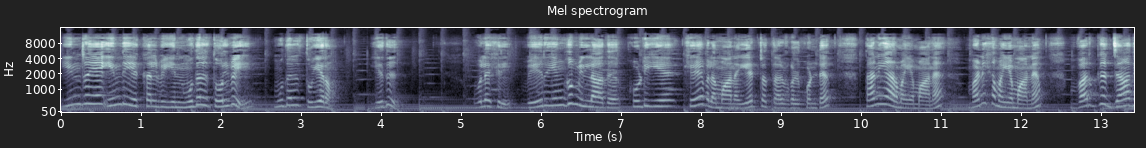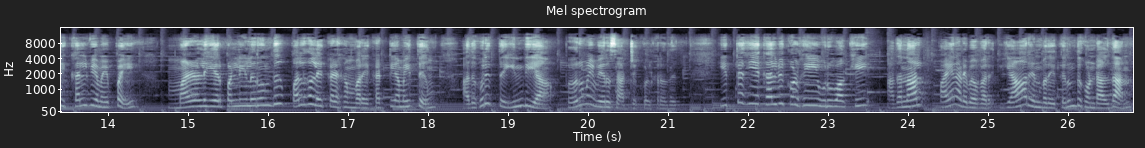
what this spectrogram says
இன்றைய இந்திய கல்வியின் முதல் தோல்வி முதல் துயரம் எது? உலகில் வேறு எங்கும் இல்லாத கொடிய கேவலமான ஏற்றத்தாழ்வுகள் கொண்ட தனியார் மையமான வணிக வணிகமயமான வர்க்க ஜாதி கல்வி அமைப்பை மழலையர் பள்ளியிலிருந்து பல்கலைக்கழகம் வரை கட்டியமைத்து அது குறித்து இந்தியா பெருமை வேறு சாற்றிக் கொள்கிறது. இத்தகைய கல்விக் கொள்கையை உருவாக்கி அதனால் பயனடைபவர் யார் என்பதை தெரிந்து கொண்டால்தான்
